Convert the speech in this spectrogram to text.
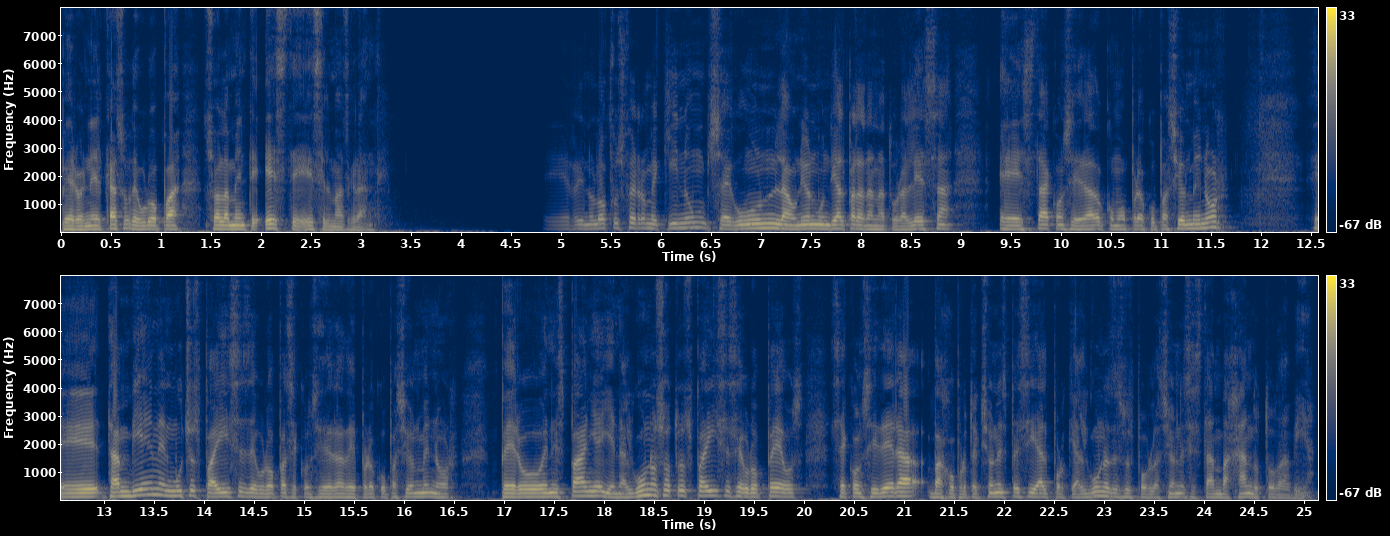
pero en el caso de Europa solamente este es el más grande. Eh, Rhinolophus ferromequinum, según la Unión Mundial para la Naturaleza, está considerado como preocupación menor. Eh, también en muchos países de Europa se considera de preocupación menor, pero en España y en algunos otros países europeos se considera bajo protección especial porque algunas de sus poblaciones están bajando todavía.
